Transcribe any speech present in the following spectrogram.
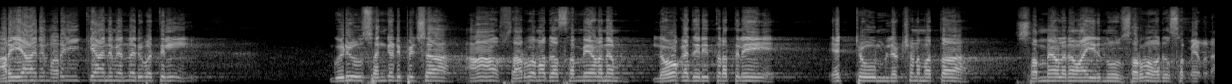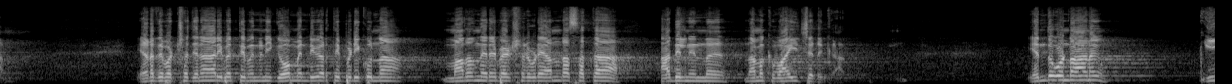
അറിയാനും അറിയിക്കാനും എന്ന രൂപത്തിൽ ഗുരു സംഘടിപ്പിച്ച ആ സർവമത സമ്മേളനം ലോകചരിത്രത്തിലെ ഏറ്റവും ലക്ഷണമത്ത സമ്മേളനമായിരുന്നു സർവമത സമ്മേളനം. ഇടതുപക്ഷ ജനാധിപത്യ മുന്നണി ഗവൺമെന്റ് ഉയർത്തിപ്പിടിക്കുന്ന മതനിരപേക്ഷരുടെ അന്തസത്ത അതിൽ നിന്ന് നമുക്ക് വായിച്ചെടുക്കാം. എന്തുകൊണ്ടാണ് ഈ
